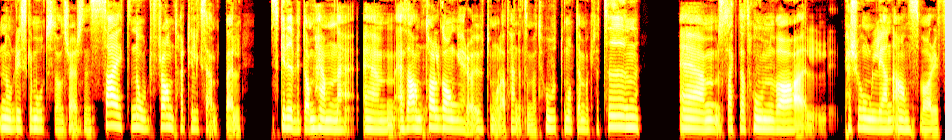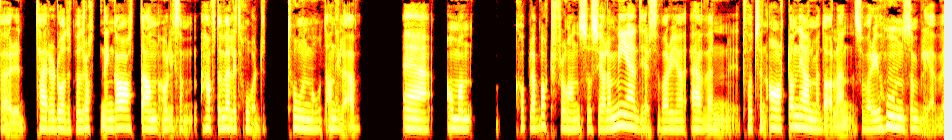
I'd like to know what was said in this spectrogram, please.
Nordiska motståndsrörelsens sajt Nordfront har till exempel skrivit om henne eh, ett antal gånger och utmålat henne som ett hot mot demokratin. Eh, sagt att hon var personligen ansvarig för terrorrådet på Drottninggatan och liksom haft en väldigt hård ton mot Annie Lööf. Eh, om man kopplar bort från sociala medier så var det ju även 2018 i Almedalen så var det ju hon som blev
